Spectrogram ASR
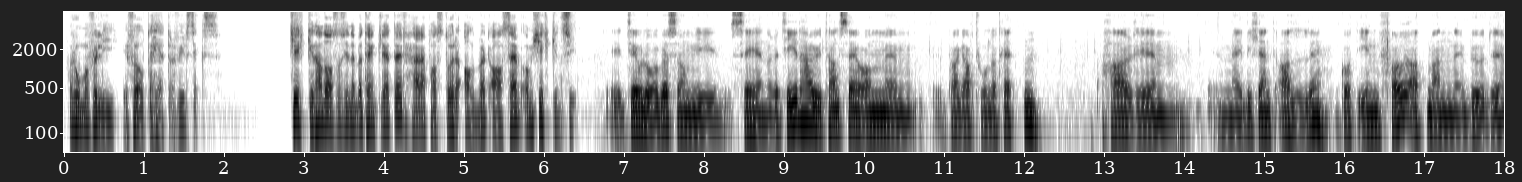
for homofili i forhold til heterofil sex. Kirken hadde også sine betenkeligheter. Her er pastor Albert Asev om kirkens syn. Teologer som i senere tid har uttalt seg om paragraf 213, har meg bekjent alle gått inn for at man burde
